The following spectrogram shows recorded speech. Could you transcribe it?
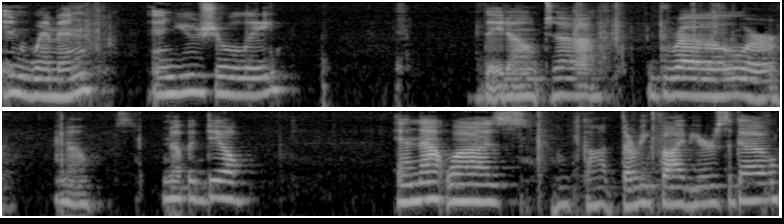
in women, and usually they don't uh, grow or, you know, no big deal. And that was, oh God, 35 years ago.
